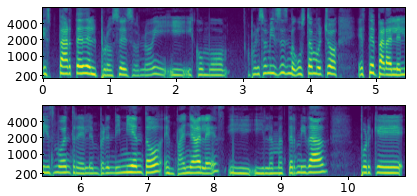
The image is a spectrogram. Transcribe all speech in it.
Es parte del proceso, ¿no? Y, y, y como por eso a mí veces me gusta mucho este paralelismo entre el emprendimiento en pañales y, la maternidad, porque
